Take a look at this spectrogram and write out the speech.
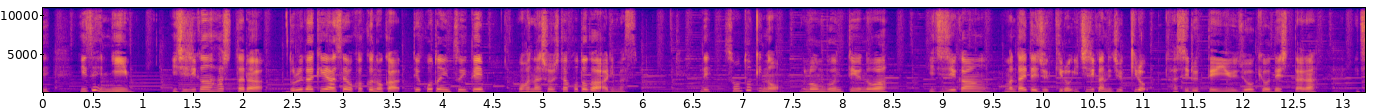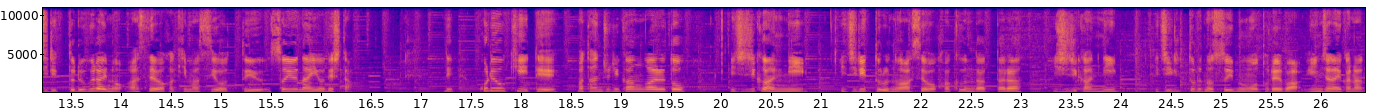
で以前に1時間走ったらどれだけ汗をかくのかっていうことについてお話をしたことがあります。で、その時の論文っていうのは、1時間、まあ大体10キロ、1時間で10キロ走るっていう状況でしたら、1リットルぐらいの汗をかきますよという、そういう内容でした。で、これを聞いて、まあ単純に考えると、1時間に1リットルの汗をかくんだったら、1時間に1リットルの水分を取ればいいんじゃないかなっ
